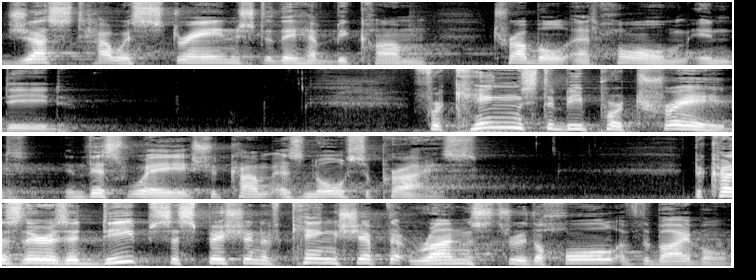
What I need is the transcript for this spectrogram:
just how estranged they have become. Trouble at home, indeed. For kings to be portrayed in this way should come as no surprise because there is a deep suspicion of kingship that runs through the whole of the Bible.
